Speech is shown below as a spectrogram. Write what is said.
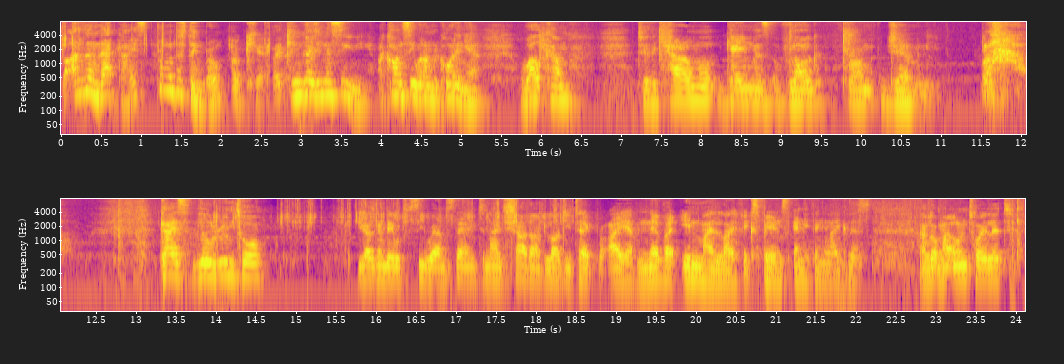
But other than that, guys, wrong with this thing, bro? Okay. Like, can you guys even see me? I can't see what I'm recording here. Welcome to the Caramel Gamers vlog from Germany. Wow. Guys, little room tour. You guys are gonna be able to see where I'm staying tonight. Shout out Logitech, bro. I have never in my life experienced anything like this. I've got my own toilet.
